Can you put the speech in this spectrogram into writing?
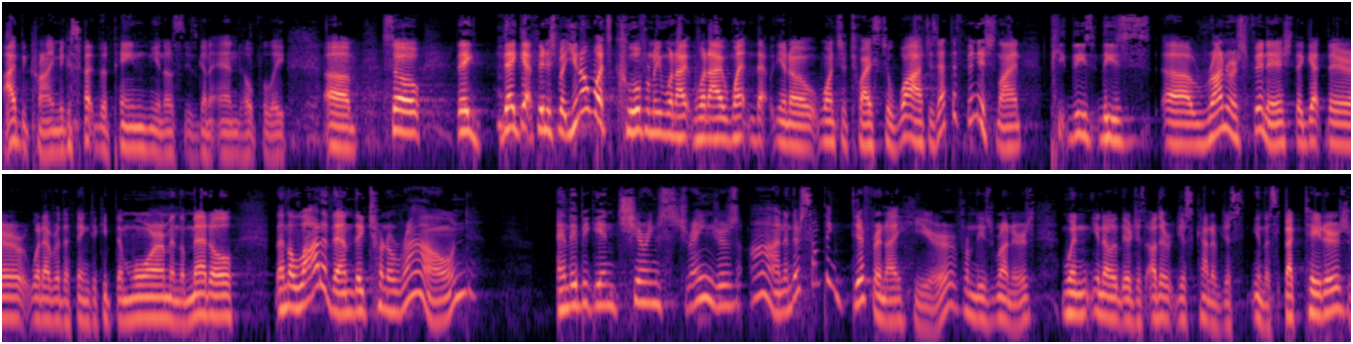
I, would be crying because the pain, you know, is going to end hopefully. Um, so they they get finished. But you know what's cool for me when I when I went that you know once or twice to watch is at the finish line. These these uh, runners finish. They get their whatever the thing to keep them warm and the medal. And a lot of them they turn around and they begin cheering strangers on. And there's something different I hear from these runners when, you know, they're just other, just kind of just, you know, spectators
